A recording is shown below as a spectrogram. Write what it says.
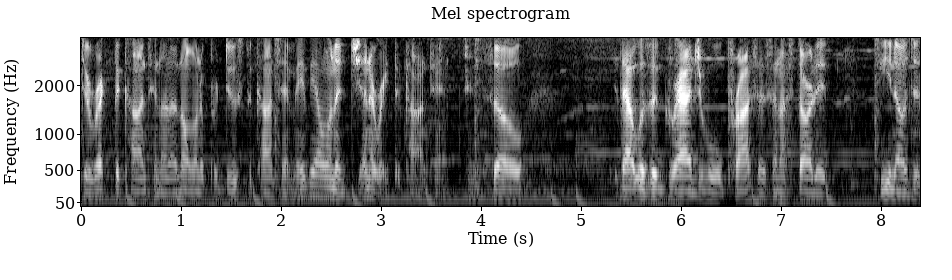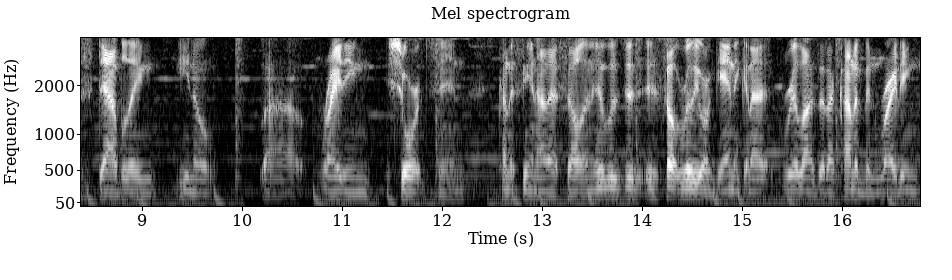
direct the content and I don't want to produce the content. Maybe I want to generate the content. And so that was a gradual process. And I started, you know, just dabbling, you know, uh, writing shorts and kind of seeing how that felt. And it was just, it felt really organic. And I realized that I kind of been writing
